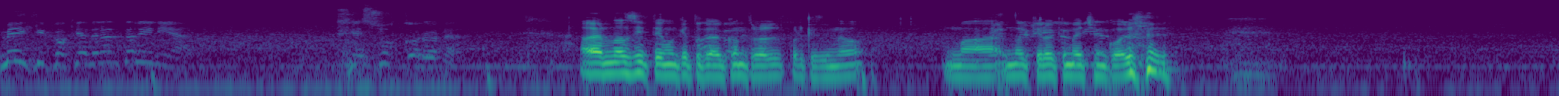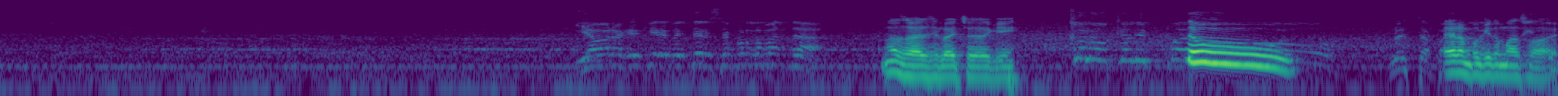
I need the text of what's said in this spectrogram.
México que adelanta líneas. Jesús Corona. A ver, no sé si tengo que tocar el control porque si no, ma- no quiero que me echen gol. Y ahora que quiere meterse por la banda. Vamos a ver si lo he hecho de aquí. ¡No! No Era un poquito más suave.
